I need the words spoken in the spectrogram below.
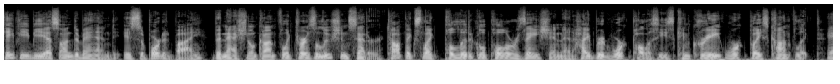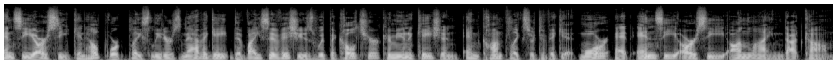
KPBS On Demand is supported by the National Conflict Resolution Center. Topics like political polarization and hybrid work policies can create workplace conflict. NCRC can help workplace leaders navigate divisive issues with the Culture, Communication, and Conflict Certificate. More at ncrconline.com.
